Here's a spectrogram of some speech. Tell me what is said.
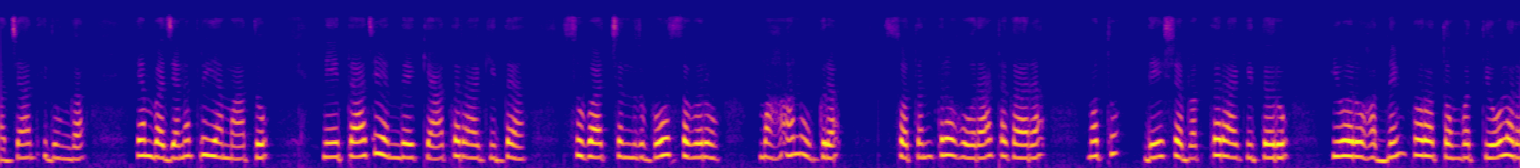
ಆಜಾದಿ ದುಂಗ ಎಂಬ ಜನಪ್ರಿಯ ಮಾತು ನೇತಾಜಿ ಎಂದೇ ಖ್ಯಾತರಾಗಿದ್ದ ಸುಭಾಷ್ ಚಂದ್ರ ಬೋಸ್ ಅವರು ಮಹಾನ್ ಉಗ್ರ, ಸ್ವತಂತ್ರ ಹೋರಾಟಗಾರ ಮತ್ತು ದೇಶಭಕ್ತರಾಗಿದ್ದರು. ಇವರು ಹದಿನೆಂಟುನೂರ ತೊಂಬತ್ತೇಳರ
